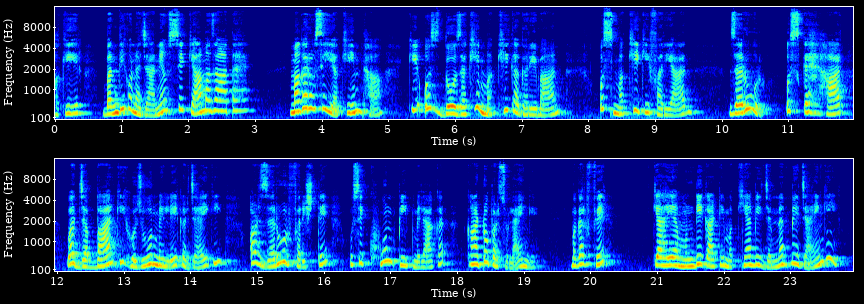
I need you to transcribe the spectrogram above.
हकीर बंदी को न जाने उससे क्या मज़ा आता है? मगर उसे यकीन था कि उस दो जखी मक्खी का गरीबान, उस मक्खी की फरियाद ज़रूर उस कहहार व जब्बार की हुजूर में लेकर जाएगी और ज़रूर फरिश्ते उसे खून पीप मिलाकर कांटों पर सुलाएँगे। मगर फिर, क्या यह मुंडी काटी मक्खियाँ भी जन्नत में जाएँगी?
